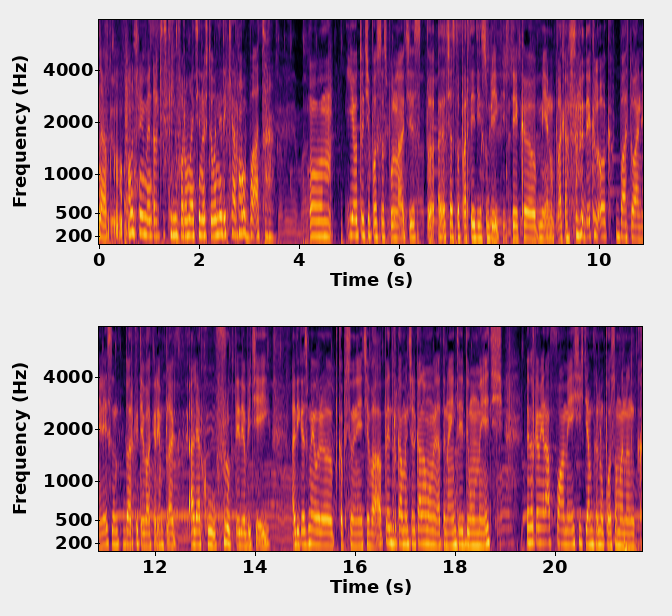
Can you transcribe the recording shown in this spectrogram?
Da, mulțumim pentru aceste informații, nu știu, unele chiar mă bat. Um, eu tot ce pot să spun la acest, această parte din subiect este că mie nu-mi plac absolut deloc batoanele. Sunt doar câteva care îmi plac, alea cu fructe de obicei. Adică smeură, căpșune, ceva. Pentru că am încercat la un moment dat înainte de un meci, pentru că mi-era foame și știam că nu pot să mănânc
